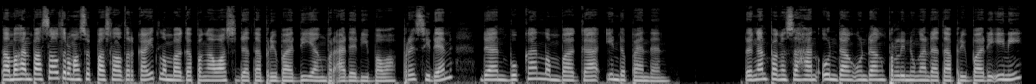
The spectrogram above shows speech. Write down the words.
Tambahan pasal termasuk pasal terkait lembaga pengawas data pribadi yang berada di bawah presiden dan bukan lembaga independen. Dengan pengesahan Undang-Undang Perlindungan Data Pribadi ini,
